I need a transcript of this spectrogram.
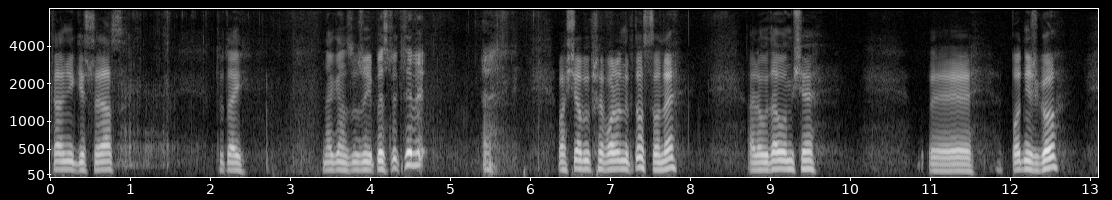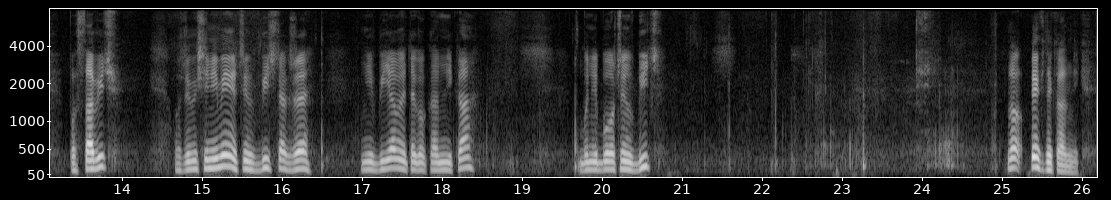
Karmik jeszcze raz tutaj nagram z różnej perspektywy. Właściwie był przewalony w tą stronę, ale udało mi się e, podnieść go, postawić. Oczywiście nie miałem czym wbić, także nie wbijamy tego karmnika, bo nie było czym wbić. No, piękny karmnik.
